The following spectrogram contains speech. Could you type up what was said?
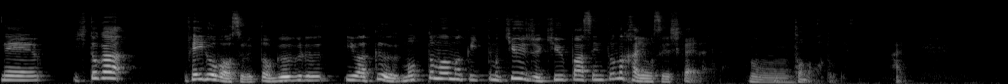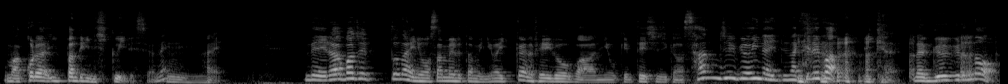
で、人がフェイルオーバーをすると Google 曰く最もうまくいっても99%の可用性しか得られない。うんうんとのことです。はい。まあ、これは一般的に低いですよね。うんはい。で、エラーバジェット内に収めるためには、1回のフェイルオーバーにおける停止時間は30秒以内でなければいけない。だから Google の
